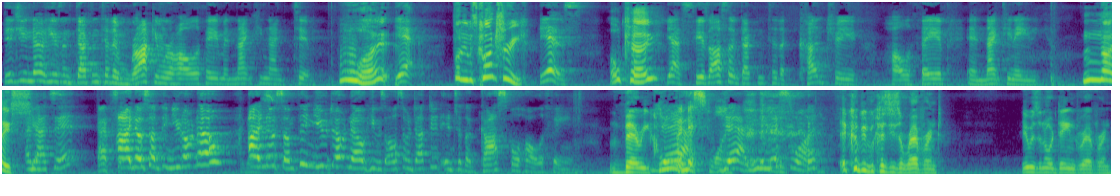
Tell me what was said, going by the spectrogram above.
Did you know he was inducted into the Rock and Roll Hall of Fame in 1992? What? Yeah, Thought he was country. he is. Okay. Yes, he was also inducted into the Country Hall of Fame in 1980. Nice. And that's it? That's it. I know something you don't know. I know something you don't know. He was also inducted into the Gospel Hall of Fame. Very cool. Yeah. I missed one. Yeah, you missed one. It could be because he's a reverend. He was an ordained reverend.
